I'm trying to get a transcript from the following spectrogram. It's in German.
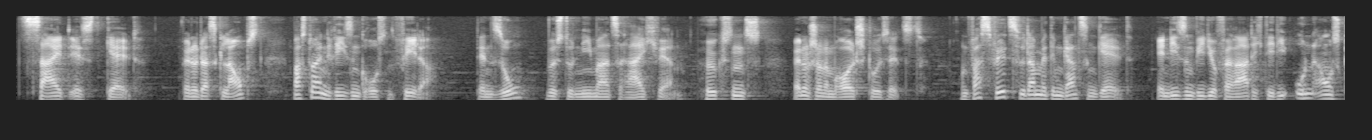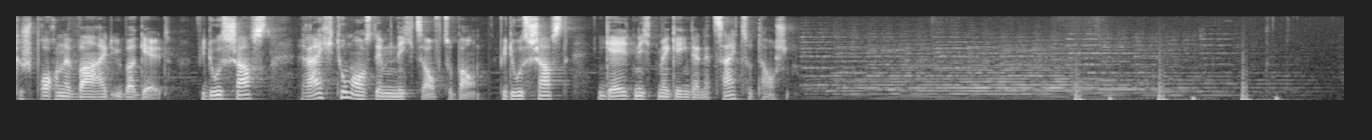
Zeit ist Geld. Wenn du das glaubst, machst du einen riesengroßen Fehler. Denn so wirst du niemals reich werden. Höchstens, wenn du schon im Rollstuhl sitzt. Und was willst du dann mit dem ganzen Geld? In diesem Video verrate ich dir die unausgesprochene Wahrheit über Geld. Wie du es schaffst, Reichtum aus dem Nichts aufzubauen. Wie du es schaffst, Geld nicht mehr gegen deine Zeit zu tauschen.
